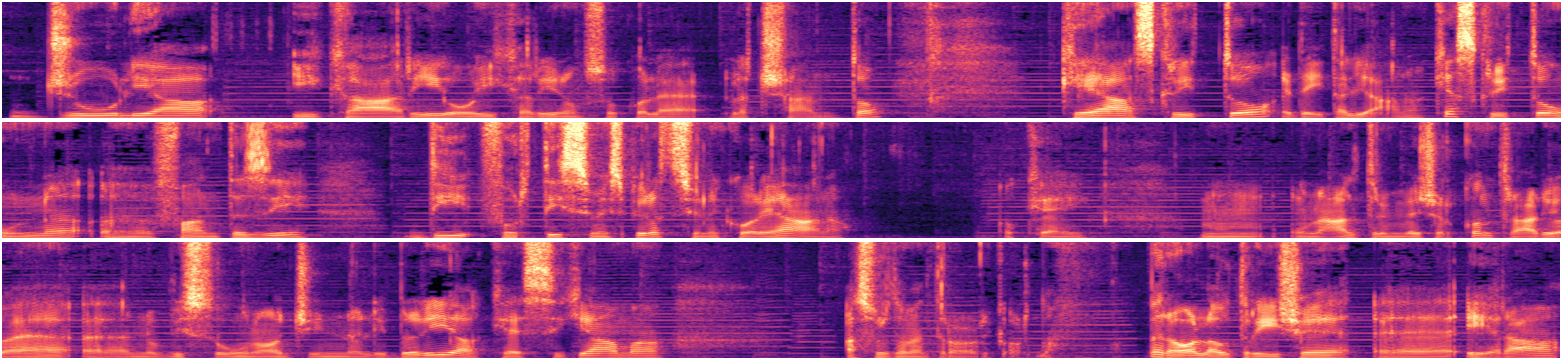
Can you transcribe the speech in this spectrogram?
Giulia Icari o Icari, non so qual è l'accento, che ha scritto, ed è italiana, che ha scritto un uh, fantasy di fortissima ispirazione coreana. Ok? Mm, un altro invece al contrario è, eh, ne ho visto uno oggi in libreria che si chiama, assolutamente non lo ricordo però l'autrice eh, era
